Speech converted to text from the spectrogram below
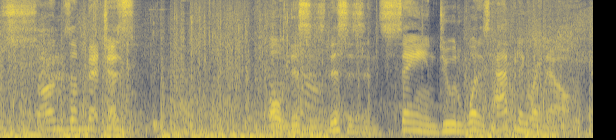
sons of bitches! Oh, this is this is insane, dude. What is happening right now?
